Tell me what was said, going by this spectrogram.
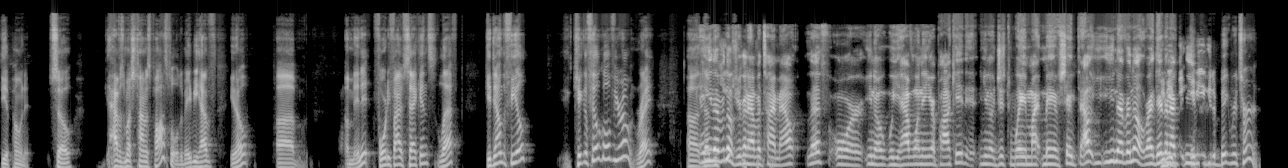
the opponent. So, have as much time as possible to maybe have you know uh, a minute, forty five seconds left. Get down the field, kick a field goal of your own, right? Uh, and you never know if you're going to have a timeout left or, you know, will you have one in your pocket, you know, just the way it might, may have shaped out. You, you never know, right? They're going to have to be, maybe you get a big return.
